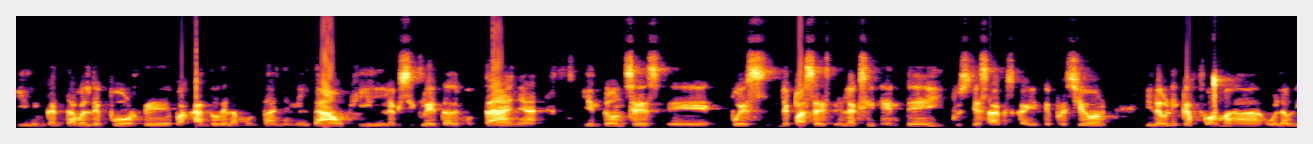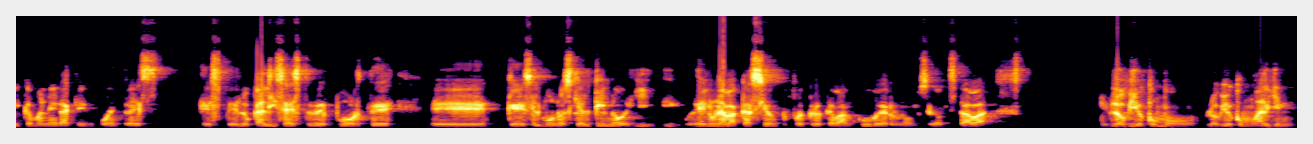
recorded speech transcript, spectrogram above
y le encantaba el deporte, bajando de la montaña en el downhill, en la bicicleta de montaña, y entonces, eh, pues le pasa este, el accidente y pues ya sabes, cae en depresión, y la única forma o la única manera que encuentra es este, localiza este deporte eh, que es el monosquí alpino y, en una vacación que fue creo que Vancouver, no sé dónde estaba, lo vio como, lo vio como alguien,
